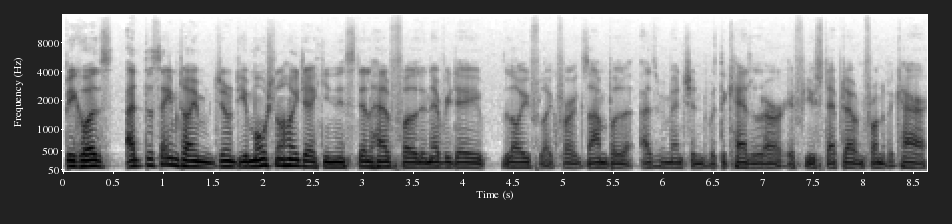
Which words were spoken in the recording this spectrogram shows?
because at the same time, you know, the emotional hijacking is still helpful in everyday life. Like for example, as we mentioned with the kettle, or if you stepped out in front of a car,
